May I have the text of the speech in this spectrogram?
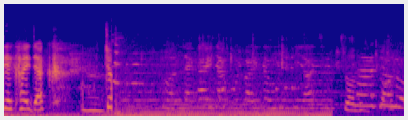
দেখাই যাক। চল। চলো। হ্যাঁ চলো।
